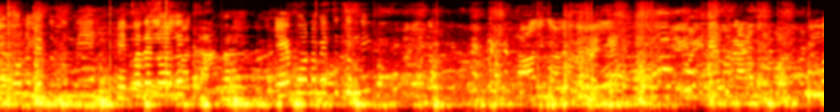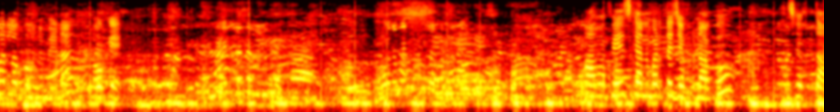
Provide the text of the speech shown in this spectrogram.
ఏ బోనం ఎత్తుతుంది? ఎట్లా తెలవాలి? ఏ బోనం ఎత్తుతుంది? కుమ్మర్ల బోనమేనా ఓకే. ఆమె ఫేస్ కనబడితే చెప్పు నాకు. చెప్తా.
